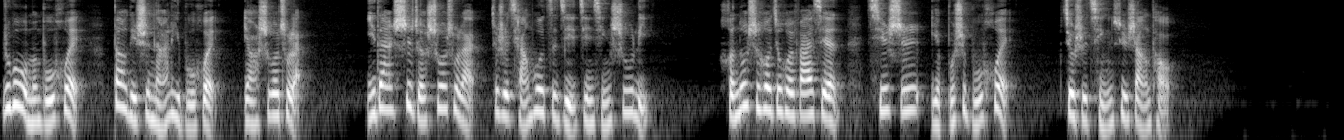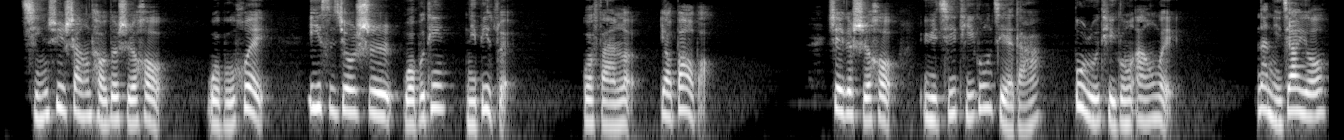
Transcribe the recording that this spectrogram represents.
如果我们不会，到底是哪里不会，要说出来。一旦试着说出来，就是强迫自己进行梳理。很多时候就会发现，其实也不是不会，就是情绪上头。情绪上头的时候，我不会，意思就是我不听，你闭嘴，我烦了，要抱抱。这个时候，与其提供解答，不如提供安慰。那你加油，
